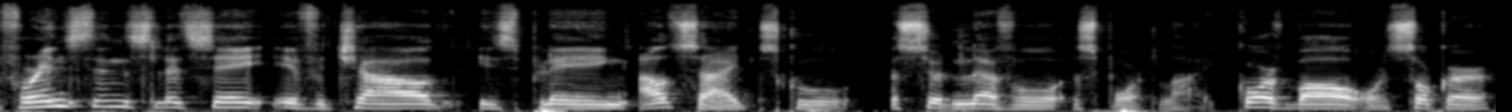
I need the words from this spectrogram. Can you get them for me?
for instance, let's say if a child is playing outside school a certain level a sport like korfball or soccer,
